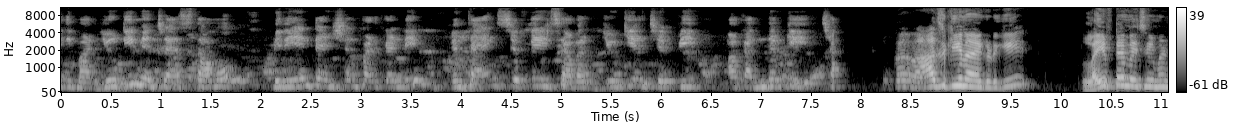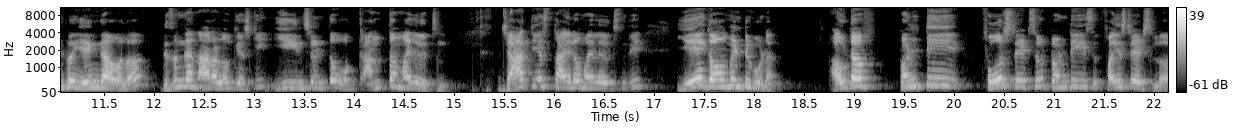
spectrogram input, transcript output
ఇది మా డ్యూటీ మేము చేస్తాము. మీరు ఏం టెన్షన్ పడకండి. మేము థ్యాంక్స్ చెప్పి ఇట్స్ అవర్ డ్యూటీ అని చెప్పి మాకు అందరికీ చా- ఒక రాజకీయ నాయకుడికి లైఫ్ టైం అచీవ్మెంట్లో ఏం కావాలో నిజంగా నారా లోకేష్కి ఈ ఇన్సిడెంట్తో ఒక అంత మైలేజ్ వచ్చింది. జాతీయ స్థాయిలో మైలేజ్ వచ్చింది. ఏ గవర్నమెంట్ కూడా out of twenty four states twenty five స్టేట్స్లో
